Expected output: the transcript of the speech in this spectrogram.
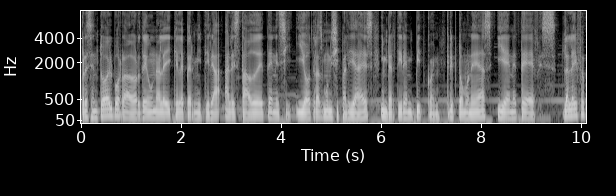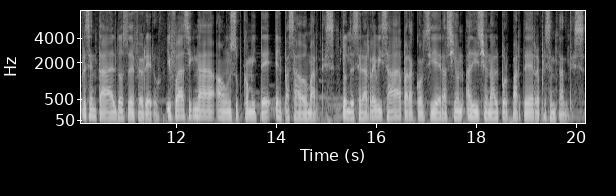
presentó el borrador de una ley que le permitirá al estado de Tennessee y otras municipalidades invertir en Bitcoin, criptomonedas y NTFs. La ley fue presentada el 12 de febrero y fue asignada a un subcomité el pasado martes, donde será revisada para consideración adicional por parte de representantes.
